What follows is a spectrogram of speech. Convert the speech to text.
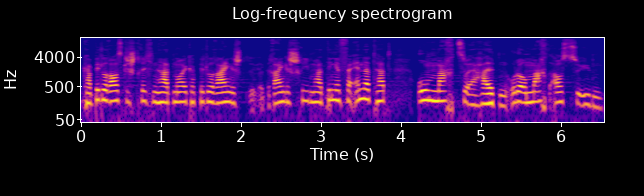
Kapitel rausgestrichen hat, neue Kapitel reingeschrieben hat, Dinge verändert hat, um Macht zu erhalten oder um Macht auszuüben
